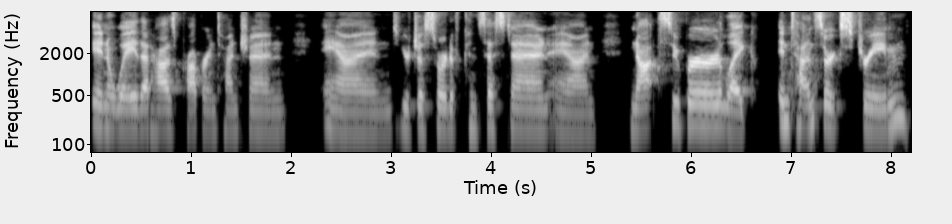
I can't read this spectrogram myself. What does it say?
in a way that has proper intention and you're just sort of consistent and not super like intense or extreme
